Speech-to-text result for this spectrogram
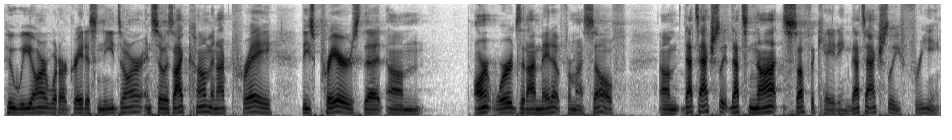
who we are, what our greatest needs are. And so as I come and I pray these prayers that um, aren't words that I made up for myself, um, that's actually that's not suffocating. That's actually freeing,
